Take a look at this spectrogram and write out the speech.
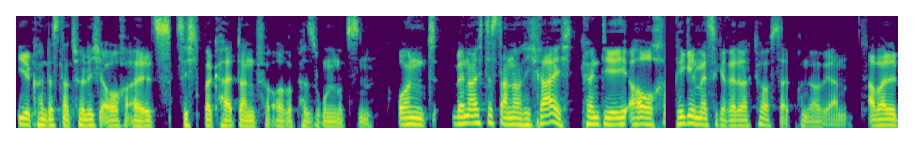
ihr könnt es natürlich auch als Sichtbarkeit dann für eure Person nutzen. Und wenn euch das dann noch nicht reicht, könnt ihr auch regelmäßiger Redakteur auf Sidepreneur werden. Aber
